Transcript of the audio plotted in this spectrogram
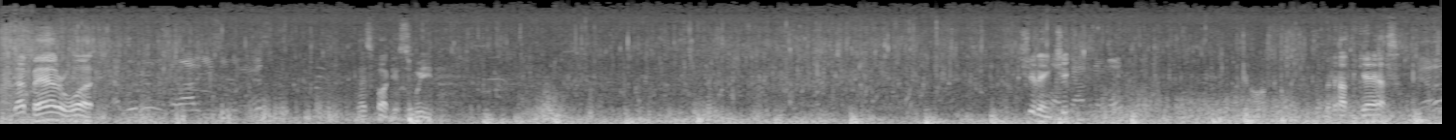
Is that bad or what? That voodoo is a lot easier than this one. That's fucking sweet. Shit ain't cheap. having a motor. Fucking awesome. Without the gas. Yeah.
